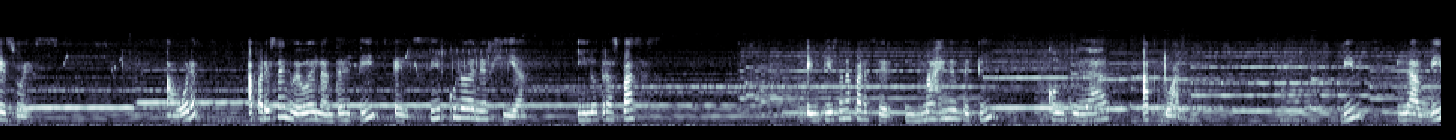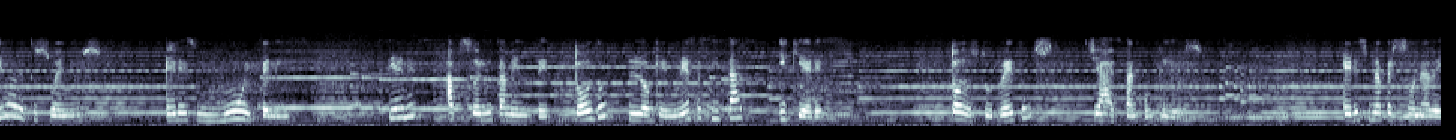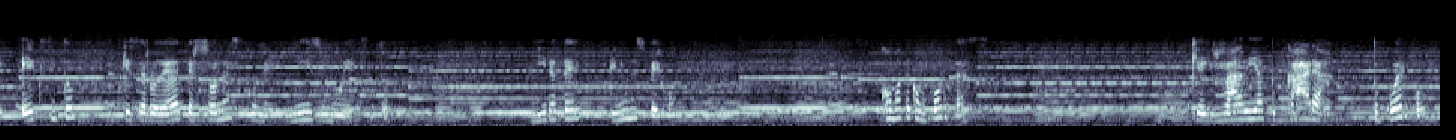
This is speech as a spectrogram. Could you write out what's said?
Eso es. Ahora aparece de nuevo delante de ti el círculo de energía y lo traspasas. Empiezan a aparecer imágenes de ti con tu edad actual. Vive la vida de tus sueños. Eres muy feliz. Tienes absolutamente todo lo que necesitas y quieres. todos tus retos ya están cumplidos. Eres una persona de éxito que se rodea de personas con el mismo éxito. Mírate en un espejo. ¿Cómo te comportas? Que irradia tu cara, tu cuerpo.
